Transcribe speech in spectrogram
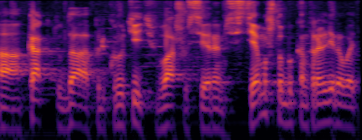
а, как туда прикрутить вашу CRM-систему, чтобы контролировать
